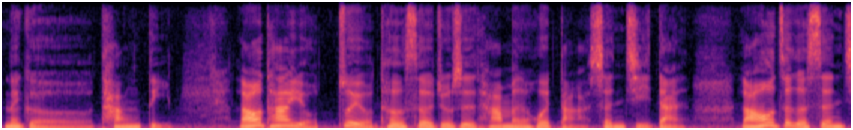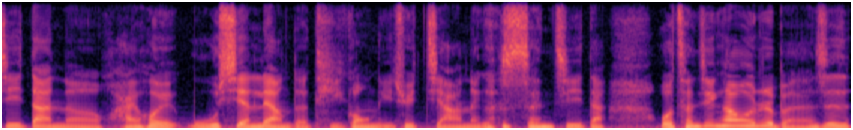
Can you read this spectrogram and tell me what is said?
那个汤底，然后它有最有特色就是他们会打生鸡蛋，然后这个生鸡蛋呢还会无限量的提供你去加那个生鸡蛋。我曾经看过日本人是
